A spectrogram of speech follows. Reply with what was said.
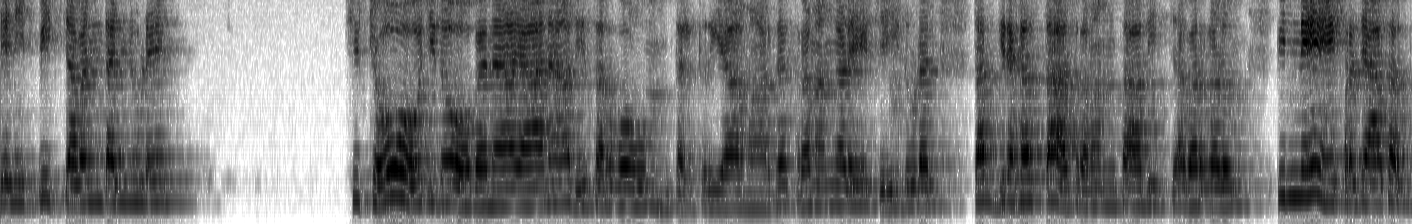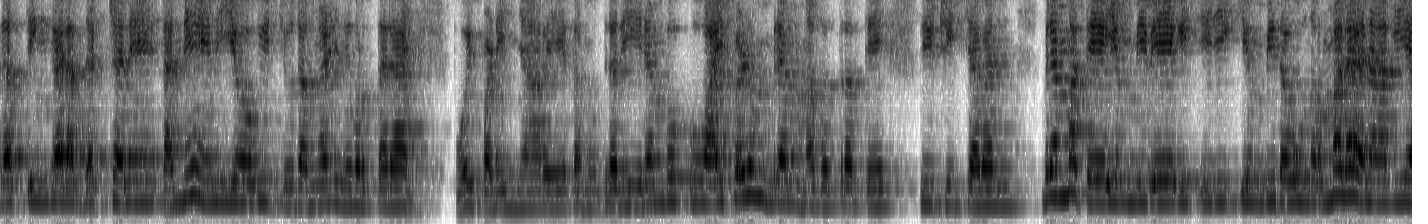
ജനിപ്പിച്ചവൻ തന്നെ ശിക്ഷോചിതോപനയാനാദി സർവവും തൽക്രിയാ മാർഗക്രമങ്ങളെ ചെയ്തുടൻ തദ്ഗ്രഹസ്ഥാശ്രമം സാധിച്ചവർകളും. പിന്നെ പ്രജാസർഗത്തിങ്കര ദക്ഷനെ തന്നെ നിയോഗിച്ചു തങ്ങൾ നിവൃത്തരായി. പോയി പടിഞ്ഞാറേ സമുദ്രതീരം പൊക്കുവായ്പഴും ബ്രഹ്മസത്രത്തെ ദീക്ഷിച്ചവൻ. ബ്രഹ്മത്തെയും വിവേകിച്ചിരിക്കും വിധവും നിർമ്മലനാകിയ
